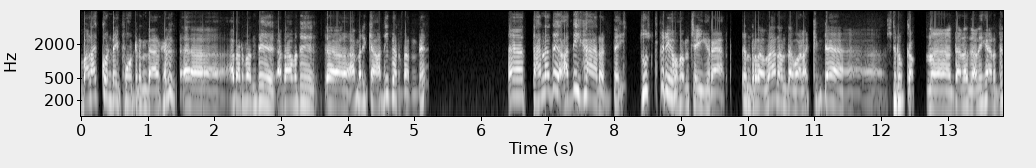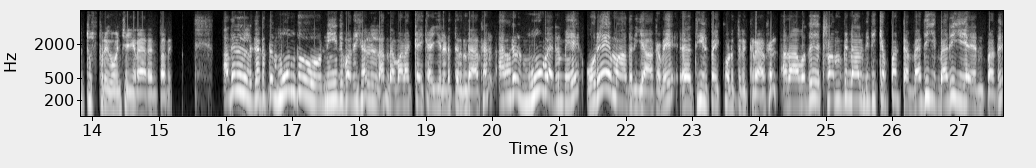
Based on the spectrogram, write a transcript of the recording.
வழக்கொன்றை போட்டிருந்தார்கள். அவர் வந்து அதாவது அஹ், அமெரிக்க அதிபர் வந்து அஹ், தனது அதிகாரத்தை துஷ்பிரயோகம் செய்கிறார் என்றதான் அந்த வழக்கின் சுருக்கம். அஹ், தனது அதிகாரத்தை துஷ்பிரயோகம் செய்கிறார் என்பது. அதில் கிட்டத்தட்ட மூன்று நீதிபதிகள் அந்த வழக்கை கையில் எடுத்திருந்தார்கள். அவர்கள் மூவருமே ஒரே மாதிரியாகவே தீர்ப்பை கொடுத்திருக்கிறார்கள். அதாவது ட்ரம்பினால் விதிக்கப்பட்ட வரி வரி என்பது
